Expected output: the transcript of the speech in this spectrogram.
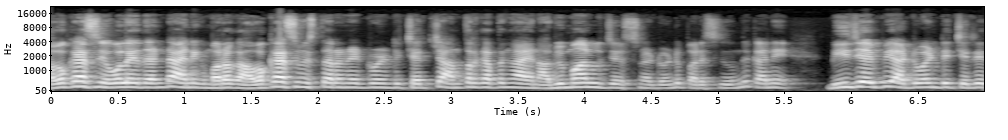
అవకాశం ఇవ్వలేదంటే ఆయనకి మరొక అవకాశం ఇస్తారనేటువంటి చర్చ అంతర్గతంగా ఆయన అభిమానులు చేస్తున్నటువంటి పరిస్థితి ఉంది. కానీ బీజేపీ అటువంటి చర్య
